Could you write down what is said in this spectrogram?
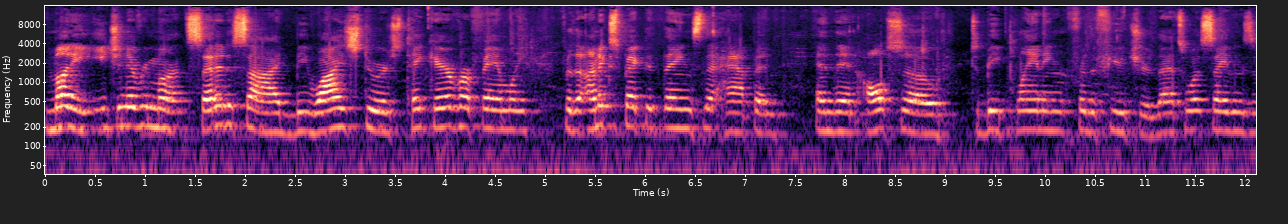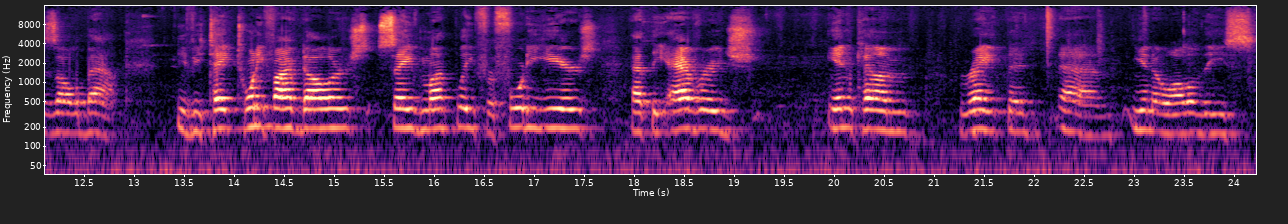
money each and every month, set it aside, be wise stewards, take care of our family for the unexpected things that happen, and then also to be planning for the future. That's what savings is all about. If you take $25 saved monthly for 40 years at the average income rate that um, you know all of these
